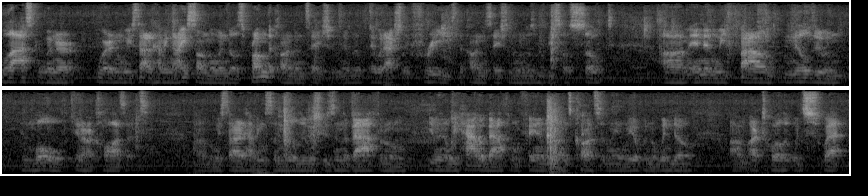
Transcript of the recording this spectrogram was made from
last winter when we started having ice on the windows from the condensation. It would, it would actually freeze, the condensation, the windows would be so soaked. Um, and then we found mildew and, and mold in our closets. Um, we started having some mildew issues in the bathroom, even though we have a bathroom fan that runs constantly and we open the window, um, our toilet would sweat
